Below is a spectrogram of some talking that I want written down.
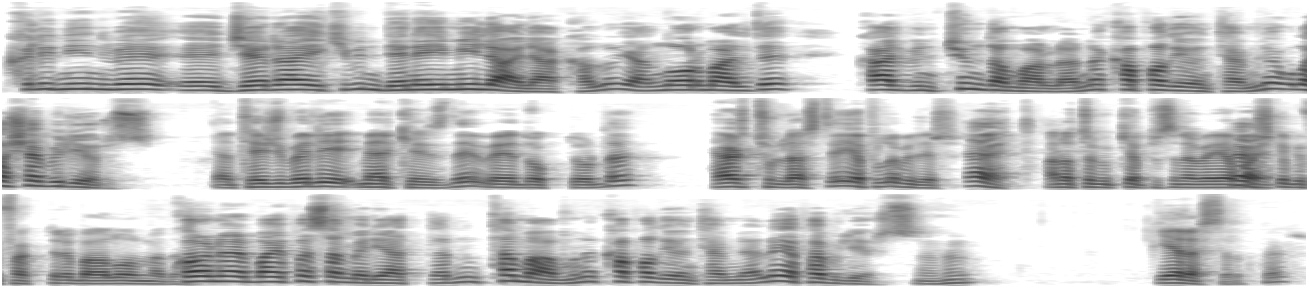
kliniğin ve e, cerrahi ekibin deneyimiyle alakalı. Yani normalde kalbin tüm damarlarına kapalı yöntemle ulaşabiliyoruz. yani tecrübeli merkezde ve doktorda her türlü hastaya yapılabilir. Evet. Anatomik yapısına veya Evet. başka bir faktöre bağlı olmadan. Koroner bypass ameliyatlarının tamamını kapalı yöntemlerle yapabiliyoruz. Hı hı. Diğer hastalıklar?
